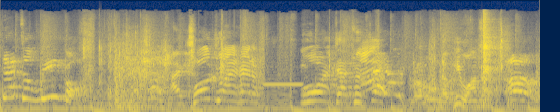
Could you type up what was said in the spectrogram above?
That's illegal! I told you I had a f***ing warrant, that's what's up! No, he wants it. Oh!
